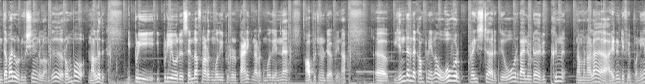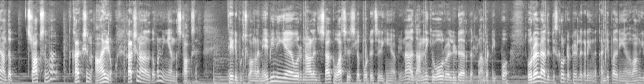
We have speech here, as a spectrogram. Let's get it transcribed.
இந்த மாதிரி ஒரு விஷயங்கள் வந்து ரொம்ப நல்லது. இப்படி இப்படி ஒரு செல் ஆஃப் நடக்கும்போது இப்படி ஒரு பேனிக் நடக்கும்போது என்ன ஆப்பர்ச்சுனிட்டி அப்படின்னா எந்தெந்த கம்பெனிலாம் ஓவர் ப்ரைஸ்டாக இருக்குது ஓவர் வேல்யூடாக இருக்குன்னு நம்மளால் ஐடென்டிஃபை பண்ணி அந்த ஸ்டாக்ஸ் எல்லாம் கரெக்ஷன் ஆகிடும் கரெக்ஷன் ஆனதுக்கப்புறம் நீங்கள் அந்த ஸ்டாக்ஸை தேடி பிடிச்சி வாங்கலாம் மேபி நீங்கள் ஒரு நாலஞ்சு ஸ்டாக் வாட்ச் லிஸ்ட்டில் போட்டு வச்சுருக்கீங்க அப்படின்னா அது அன்னைக்கு ஓவர் வேல்யூடாக இருந்திருக்கலாம். பட் இப்போது ஒருவேளை அது டிஸ்கவுண்ட் ரேட்டில் கிடைக்குது கண்டிப்பாக நீங்கள் அதை வாங்கி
